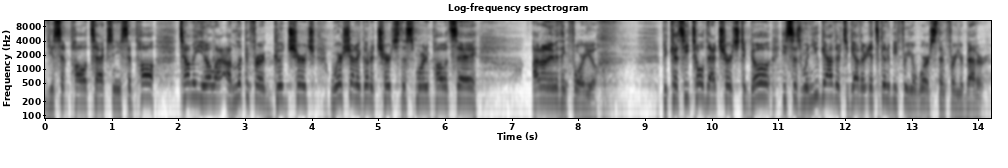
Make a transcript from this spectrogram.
you sent Paul a text and you said, Paul, tell me, you know, I'm looking for a good church. Where should I go to church this morning? Paul would say, I don't have anything for you because he told that church to go. He says, when you gather together, it's going to be for your worse than for your better.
